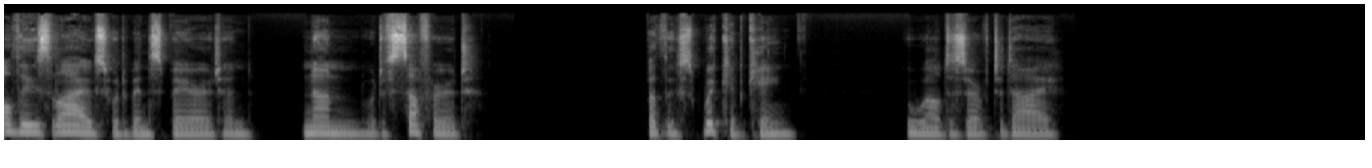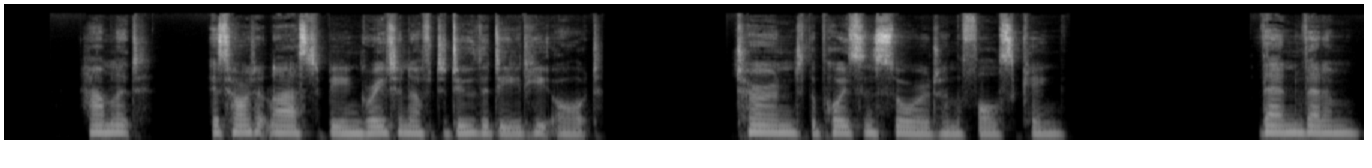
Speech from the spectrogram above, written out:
all these lives would have been spared, and none would have suffered but this wicked king, who well deserved to die. Hamlet, his heart at last being great enough to do the deed he ought, turned the poisoned sword on the false king. Then, Venom,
